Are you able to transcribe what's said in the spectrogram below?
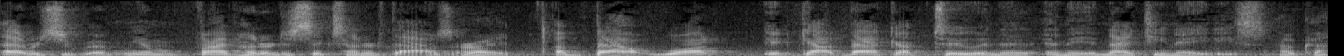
averaged uh, you know 500 to 600 thousand. Right. About what it got back up to in the in the 1980s. okay.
